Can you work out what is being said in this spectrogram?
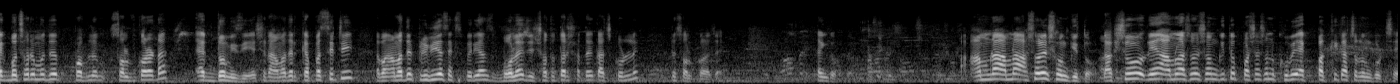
এক বছরের মধ্যে প্রবলেম সলভ করাটা একদম ইজি সেটা আমাদের ক্যাপাসিটি এবং আমাদের প্রিভিয়াস এক্সপিরিয়েন্স বলে যে সততার সাথে কাজ করলে এটা সলভ করা যায়। থ্যাংক ইউ আমরা আমরা আসলে শঙ্কিত। ডাকসু নিয়ে আমরা আসলে শঙ্কিত। প্রশাসন খুবই একপাক্ষিক আচরণ করছে।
